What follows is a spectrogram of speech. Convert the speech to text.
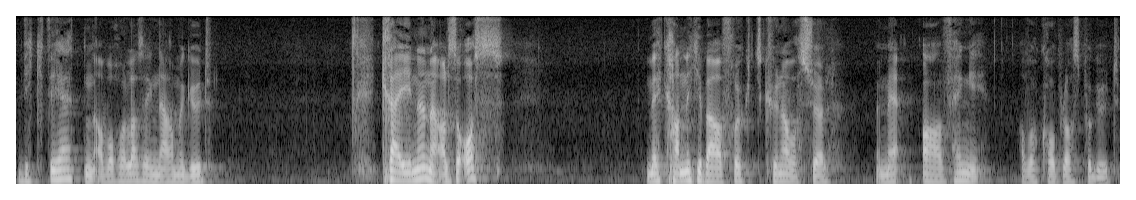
viktigheten av å holde seg nærme Gud. Greinene, altså oss, vi kan ikke bære frukt kun av oss sjøl, men vi er avhengig av å koble oss på Gud.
